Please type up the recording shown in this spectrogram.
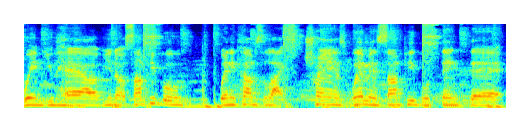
when you have, you know, some people when it comes to like trans women, some people think that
